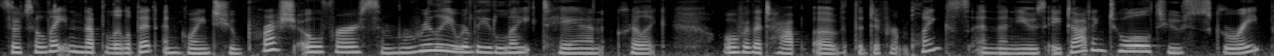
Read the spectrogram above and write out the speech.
So to lighten it up a little bit, I'm going to brush over some really, really light tan acrylic over the top of the different planks and then use a dotting tool to scrape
